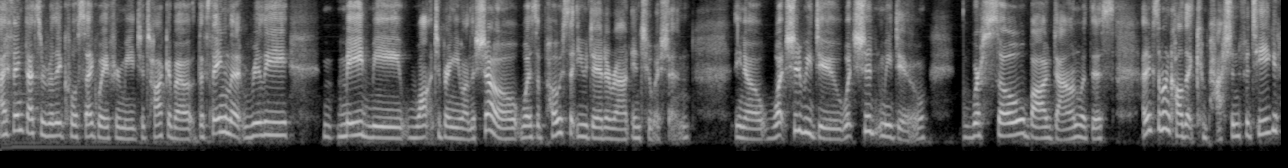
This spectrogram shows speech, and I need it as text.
I think that's a really cool segue for me to talk about. The thing that really made me want to bring you on the show was a post that you did around intuition. You know, what should we do? What shouldn't we do? We're so bogged down with this. I think someone called it compassion fatigue.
